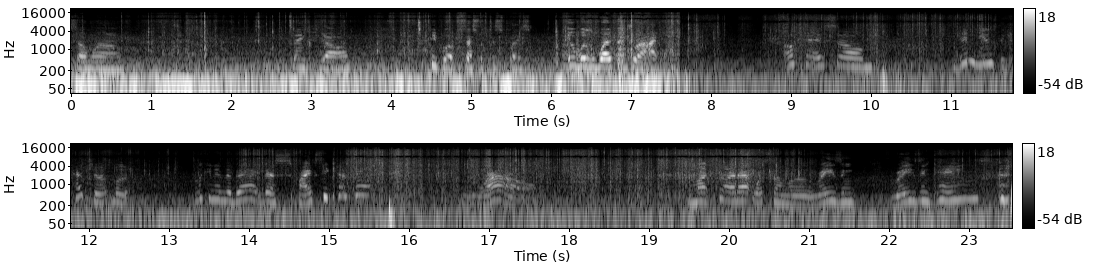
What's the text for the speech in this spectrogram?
So um, thank y'all people obsessed with this place. It was worth a try. Okay, so didn't use the ketchup, but looking in the bag, there's spicy ketchup. Wow. Might try that with some uh, raisin Raising Cane's.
